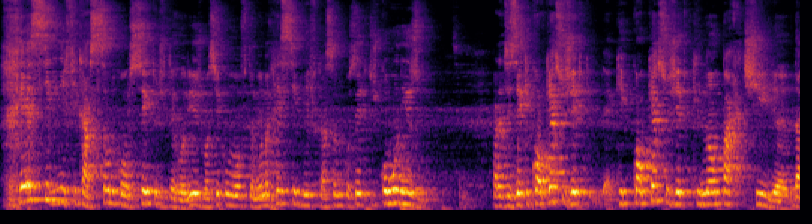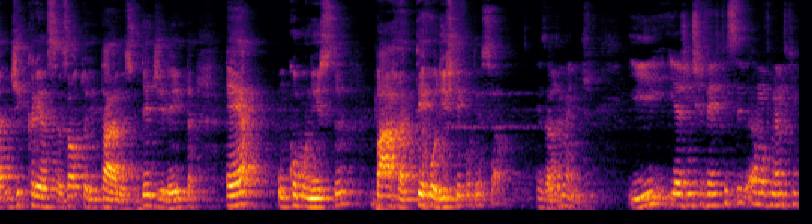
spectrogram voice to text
ressignificação do conceito de terrorismo, assim como houve também uma ressignificação do conceito de comunismo para dizer que qualquer sujeito que qualquer sujeito que não partilha de crenças autoritárias de direita é um comunista barra terrorista em potencial. Exatamente. E, e a gente vê que esse é um movimento que,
